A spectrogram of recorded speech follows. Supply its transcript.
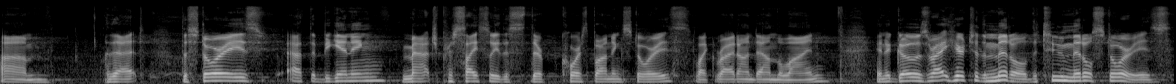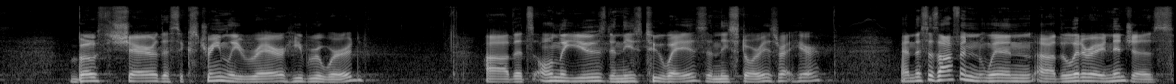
Um, that the stories at the beginning match precisely this, their corresponding stories, like right on down the line. And it goes right here to the middle. The two middle stories both share this extremely rare Hebrew word uh, that's only used in these two ways in these stories right here. And this is often when uh, the literary ninjas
